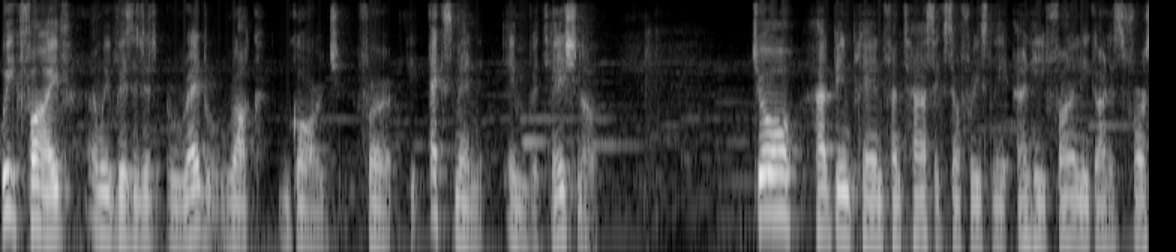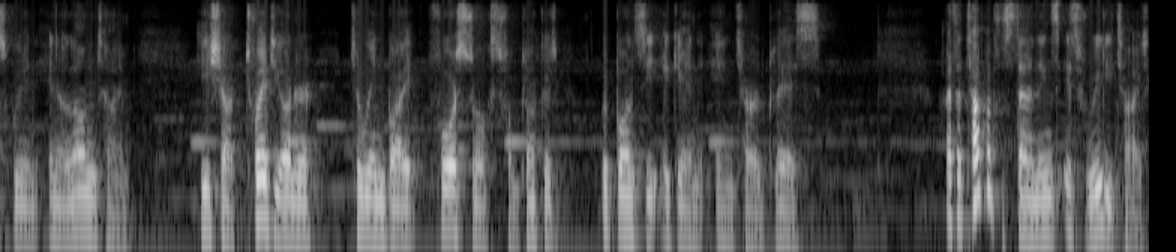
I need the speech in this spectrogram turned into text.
Week 5, and we visited Red Rock Gorge for the X Men Invitational. Joe had been playing fantastic stuff recently, and he finally got his first win in a long time. He shot 20 under to win by four strokes from Plunkett, with Bunsey again in third place. At the top of the standings, it's really tight.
